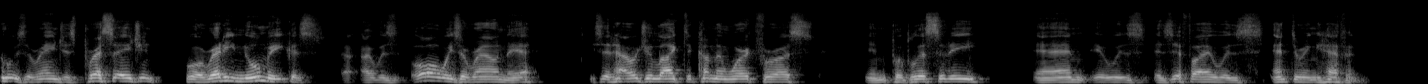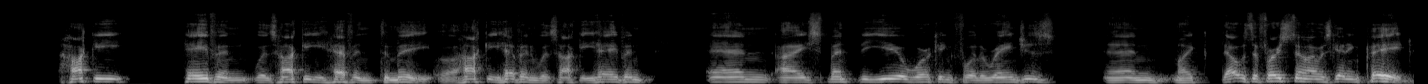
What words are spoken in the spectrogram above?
who was the Rangers press agent, who already knew me because I was always around there. He said, How would you like to come and work for us in publicity? And it was as if I was entering heaven. Hockey Haven was hockey heaven to me, or hockey heaven was hockey haven. And I spent the year working for the Rangers. And my that was the first time I was getting paid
